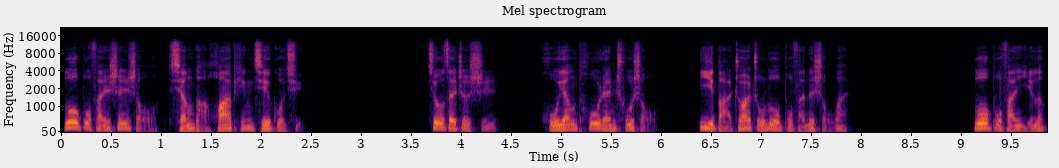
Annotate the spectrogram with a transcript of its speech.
洛不凡伸手想把花瓶接过去。就在这时，胡杨突然出手，一把抓住洛不凡的手腕。洛不凡一愣，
